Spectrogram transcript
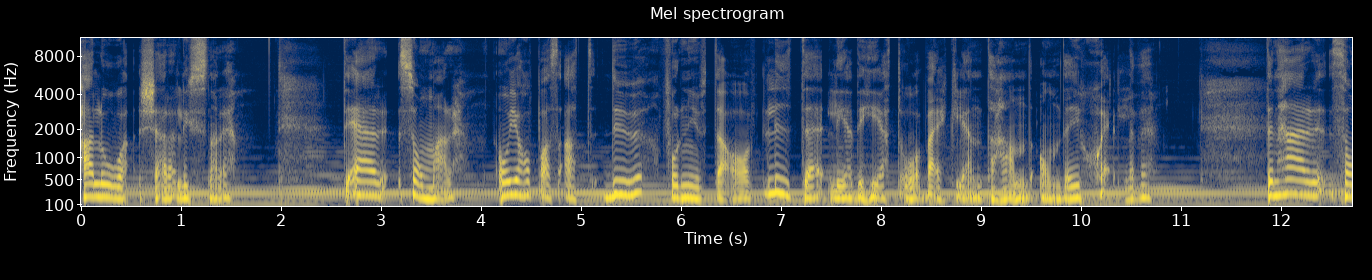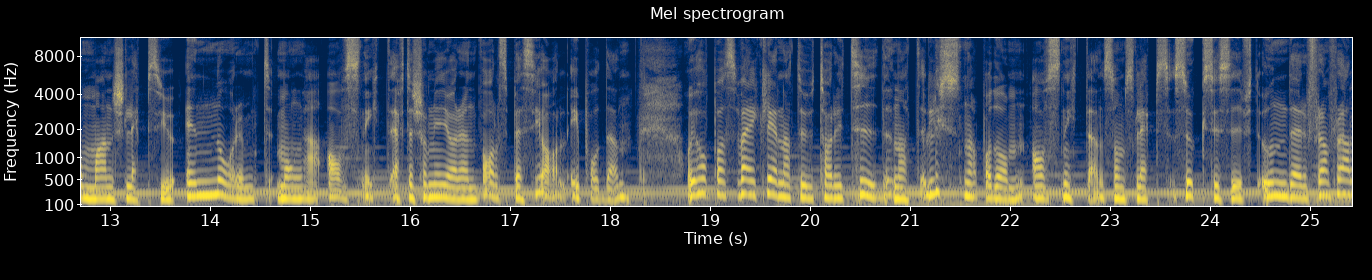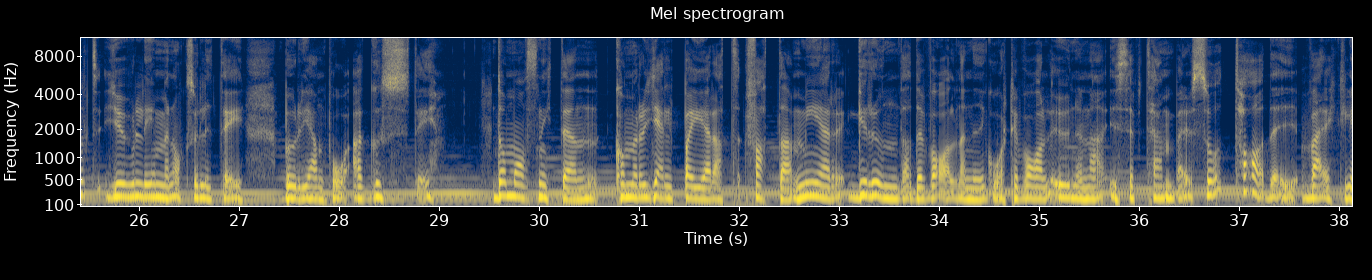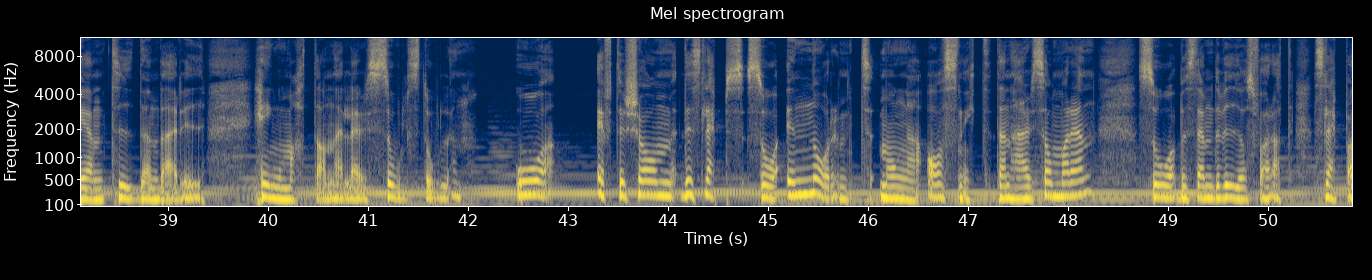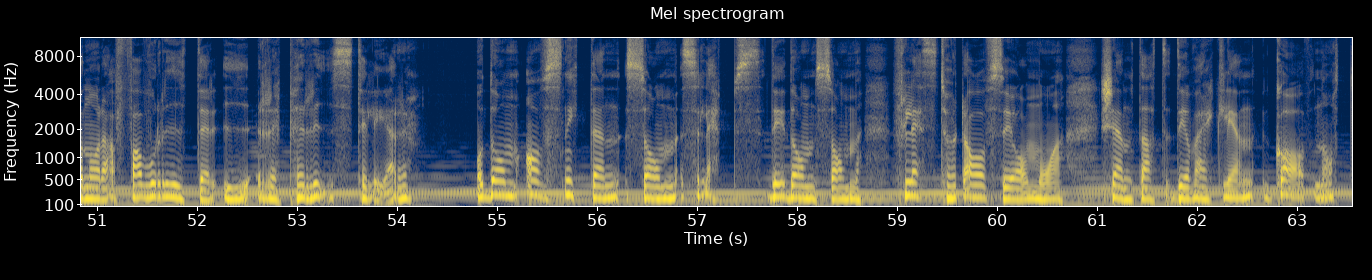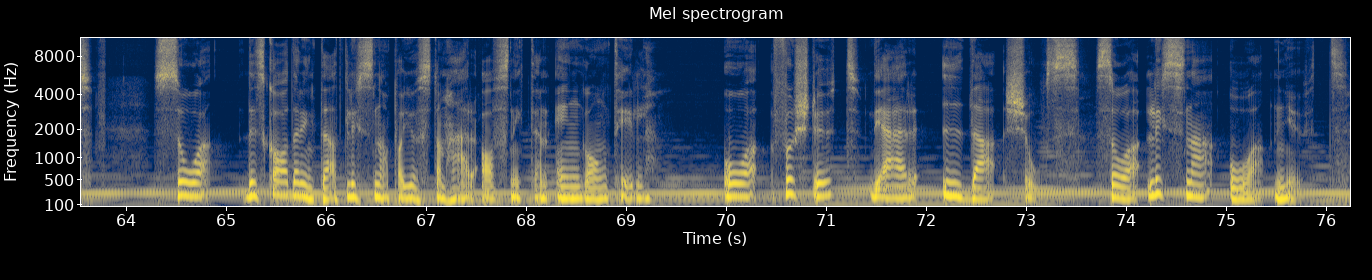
Hallå kära lyssnare. Det är sommar och jag hoppas att du får njuta av lite ledighet och verkligen ta hand om dig själv. Den här sommaren släpps ju enormt många avsnitt eftersom jag gör en valspecial i podden. Och jag hoppas verkligen att du tar dig tiden att lyssna på de avsnitten som släpps successivt under framförallt juli men också lite i början på augusti. De avsnitten kommer att hjälpa er att fatta mer grundade val när ni går till valurnorna i september. Så ta dig verkligen tiden där i hängmattan eller solstolen. Och Eftersom det släpps så enormt många avsnitt den här sommaren så bestämde vi oss för att släppa några favoriter i repris till er. Och de avsnitten som släpps, det är de som flest hört av sig om och känt att det verkligen gav något. Så det skadar inte att lyssna på just de här avsnitten en gång till. Och först ut, det är Ida Kjos. Så lyssna och njut.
